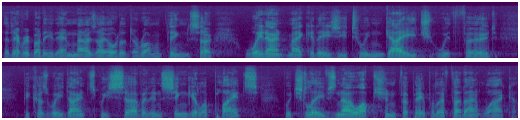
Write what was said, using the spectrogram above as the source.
that everybody then knows I ordered the wrong thing? So we don't make it easy to engage with food because we don't we serve it in singular plates which leaves no option for people if they don't like it.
